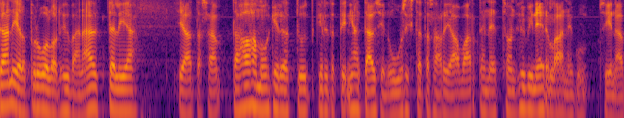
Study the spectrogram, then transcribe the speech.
Daniel Bruhl on hyvä näyttelijä. Ja tässä, tämä hahmo on kirjoitettu, kirjoitettiin ihan täysin uusiksi tätä sarjaa varten, että se on hyvin erilainen kuin siinä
